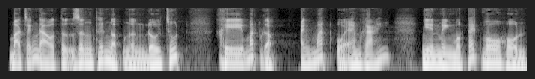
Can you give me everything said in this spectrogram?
Bà tránh đào tự dưng thấy ngập ngừng đôi chút khi bắt gặp ánh mắt của em gái nhìn mình một cách vô hồn.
